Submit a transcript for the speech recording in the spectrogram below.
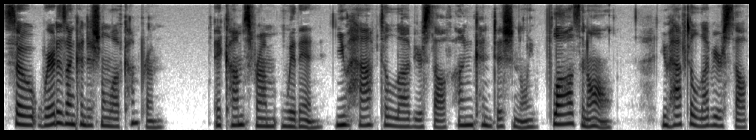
So, where does unconditional love come from? It comes from within. You have to love yourself unconditionally, flaws and all. You have to love yourself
